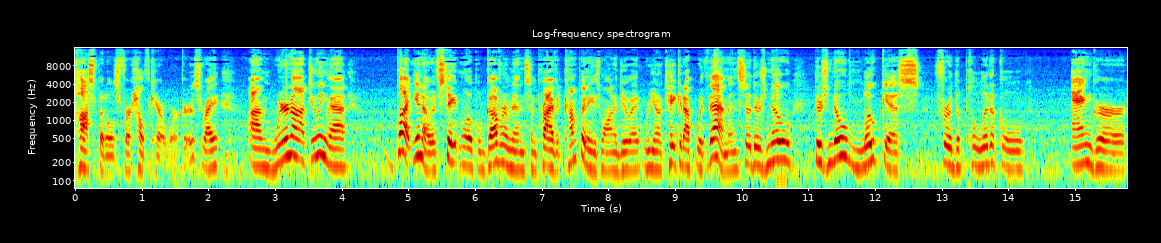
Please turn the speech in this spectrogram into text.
hospitals for healthcare workers, right? Um, we're not doing that. But you know, if state and local governments and private companies want to do it, you know, take it up with them. And so there's no there's no locus for the political anger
